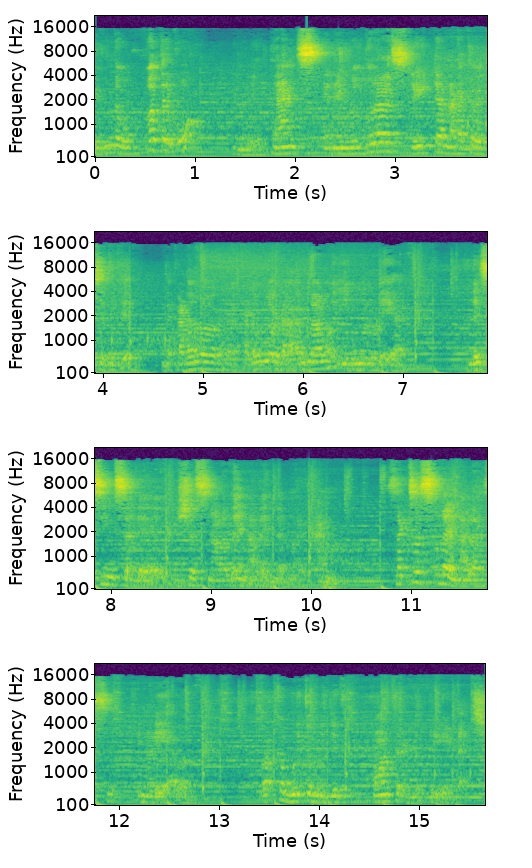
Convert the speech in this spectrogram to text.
இருந்த ஒவ்வொருத்தருக்கும் தேங்க்ஸ் என்னை இவ்வளோ தூரம் ஸ்ட்ரெயிட்டாக நடக்க வச்சதுக்கு இந்த கடவுளோட கடவுளோட அருளாலும் இவங்களுடைய பிளெஸ்ஸிங்ஸ் அண்ட் விஷஸ்னால தான் என்னால் இந்த மாதிரி சக்ஸஸ்ஃபுல்லாக என்னால் என்னுடைய ஒர்க்கை முடிக்க முடிஞ்சது. கான்ஃபிடென்ட் கிரியேட் ஆச்சு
